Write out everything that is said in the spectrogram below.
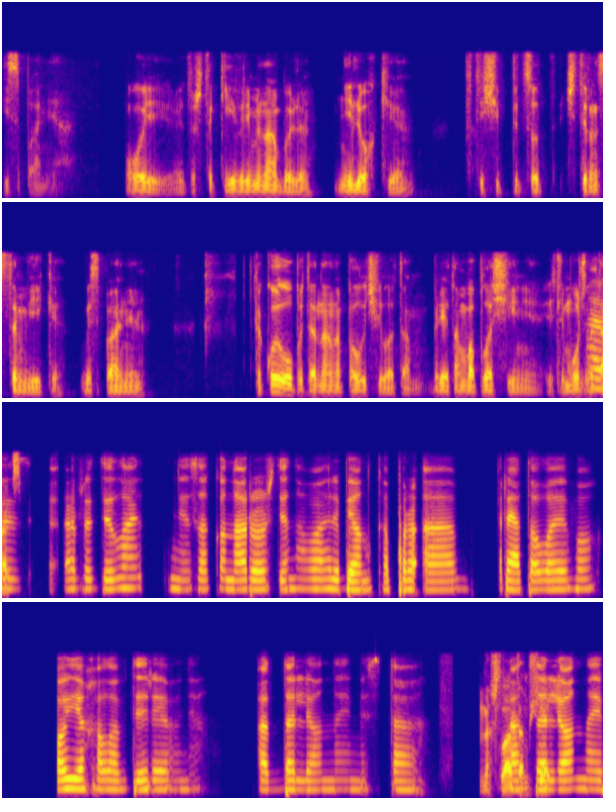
Испания. Ой, это ж такие времена были, нелегкие, в 1514 веке в Испании. Какой опыт она, получила там при этом воплощении, если можно так сказать? Родила незаконнорожденного ребенка, а, прятала его, уехала в деревню. Отдаленные места, Нашла там счастье? отдаленные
